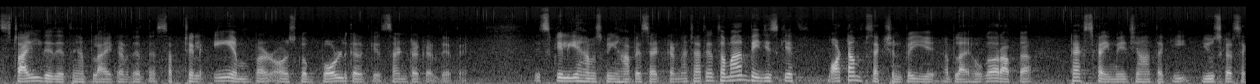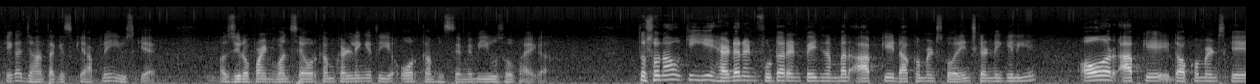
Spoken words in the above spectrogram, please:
स्टाइल दे देते हैं अप्लाई कर देते हैं सबटिल ए एम पर और इसको बोल्ड करके सेंटर कर देते हैं। इसके लिए हम इसको यहाँ पे सेट करना चाहते हैं। तमाम पेजेस के बॉटम सेक्शन पे ये अप्लाई होगा और आपका टेक्स्ट का इमेज यहाँ तक ही यूज़ कर सकेगा, जहाँ तक इसके आपने यूज़ किया है। और 0.1 से और कम कर लेंगे तो ये और कम हिस्से में भी यूज़ हो पाएगा। तो सुनाओ कि ये header and footer and page number आपके डॉक्यूमेंट्स को अरेंज करने के लिए और आपके डॉक्यूमेंट्स के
